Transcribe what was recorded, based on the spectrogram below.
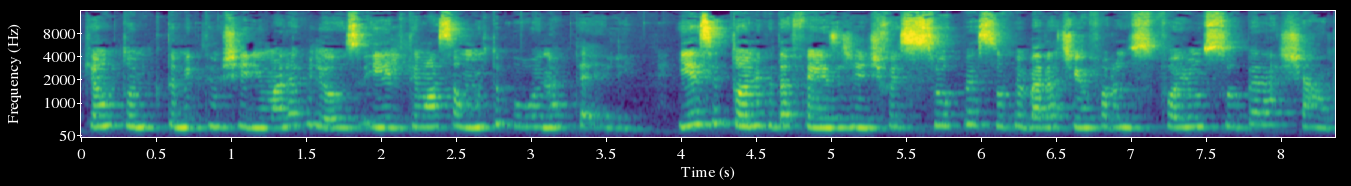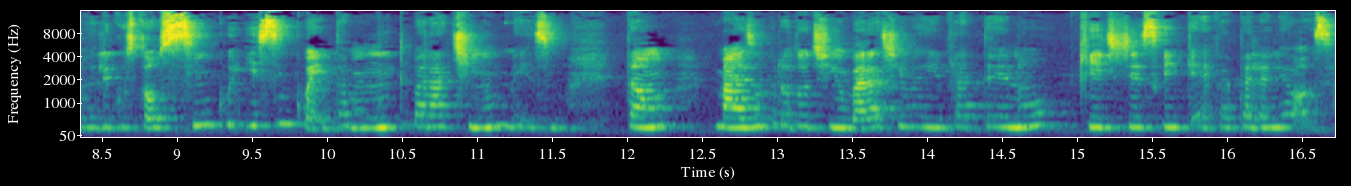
que é um tônico também que tem um cheirinho maravilhoso e ele tem uma ação muito boa na pele. E esse tônico da Fenza, gente, foi super, super baratinho, foi um, foi um super achado. Ele custou R$5,50, muito baratinho mesmo. Então, mais um produtinho baratinho aí pra ter no kit de skincare pra pele oleosa.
